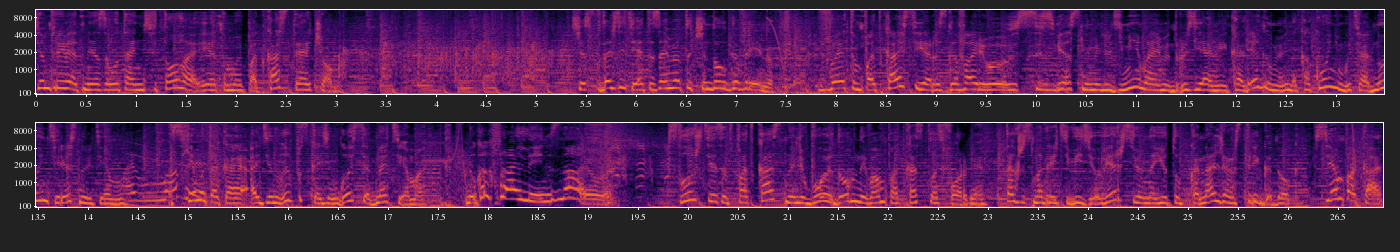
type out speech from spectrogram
Всем привет, меня зовут Аня Титова, и это мой подкаст «Ты о чем?». Сейчас, подождите, это займет очень долгое время. В этом подкасте я разговариваю с известными людьми, моими друзьями и коллегами на какую-нибудь одну интересную тему. Схема такая, один выпуск, один гость, одна тема. Ну как правильно, я не знаю. Слушайте этот подкаст на любой удобной вам подкаст-платформе. Также смотрите видеоверсию на YouTube-канале Растрига Док. Всем пока!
